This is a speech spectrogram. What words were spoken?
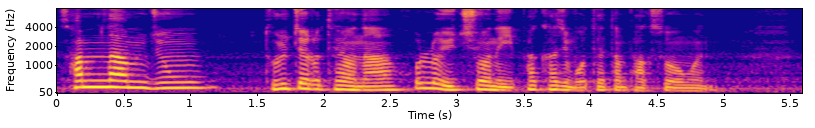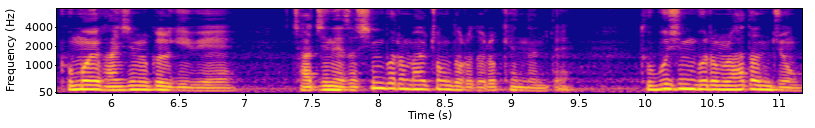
삼남 중 둘째로 태어나 홀로 유치원에 입학하지 못했던 박수홍은 부모의 관심을 끌기 위해 자진해서 심부름 할 정도로 노력했는데 두부 심부름을 하던 중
